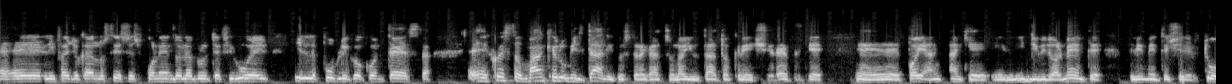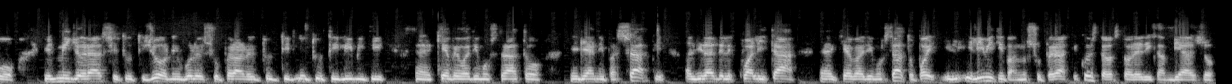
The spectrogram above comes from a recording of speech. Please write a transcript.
eh, li fai giocare lo stesso esponendo le brutte figure, il, pubblico contesta. Eh, questo, ma anche l'umiltà di questo ragazzo l'ha aiutato a crescere, eh, perché eh, poi an- anche individualmente devi metterci del tuo, il migliorarsi tutti i giorni, voler superare tutti, tutti i limiti eh, che aveva dimostrato negli anni passati, al di là delle qualità eh, che aveva dimostrato, poi i, i, limiti vanno superati. Questa è la storia di Cambiaso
